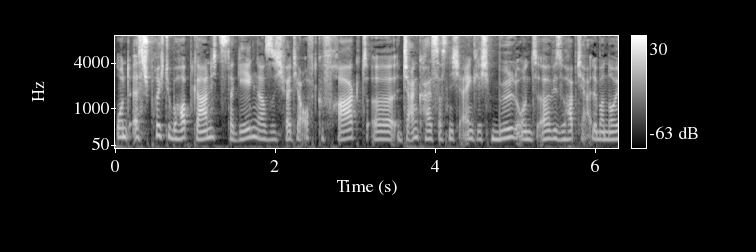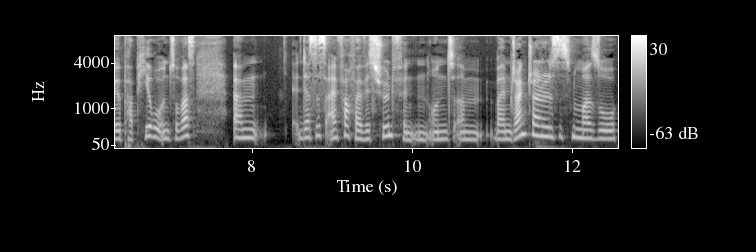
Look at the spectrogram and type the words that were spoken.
Und es spricht überhaupt gar nichts dagegen. Also ich werde ja oft gefragt, äh, Junk heißt das nicht eigentlich Müll und äh, wieso habt ihr alle mal neue Papiere und sowas? Ähm, das ist einfach, weil wir es schön finden. Und ähm, beim Junk Journal ist es nun mal so,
